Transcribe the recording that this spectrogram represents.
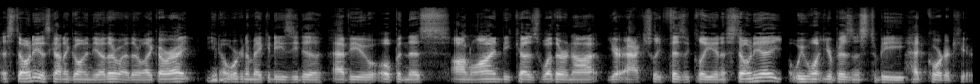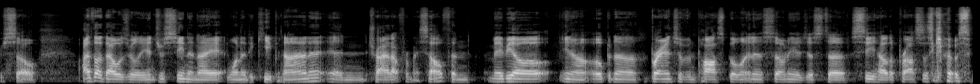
Estonia is kind of going the other way. They're like, all right, you know, we're going to make it easy to have you open this online because whether or not you're actually physically in Estonia. We want your business to be headquartered here. So I thought that was really interesting and I wanted to keep an eye on it and try it out for myself. And maybe I'll, you know, open a branch of Impossible in Estonia just to see how the process goes.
